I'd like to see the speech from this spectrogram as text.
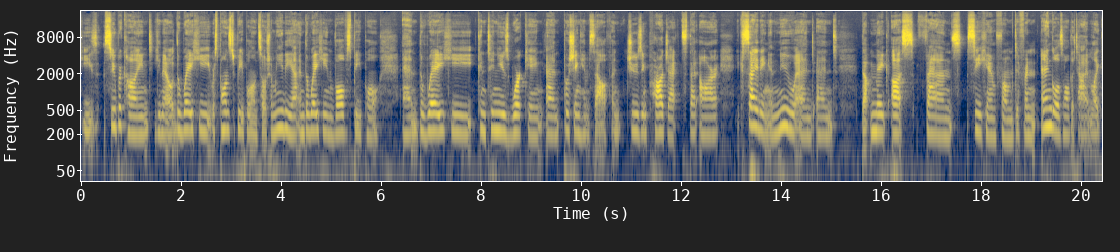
he's super kind you know the way he responds to people on social media and the way he involves people and the way he continues working and pushing himself and choosing projects that are exciting and new and and that make us fans see him from different angles all the time. Like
